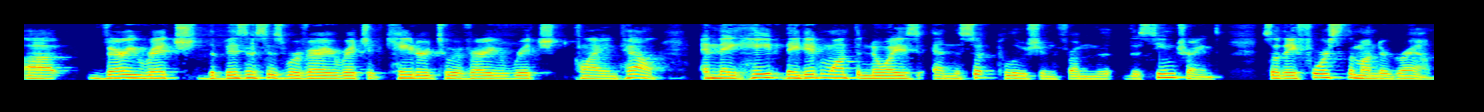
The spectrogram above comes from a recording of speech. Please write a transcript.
Uh, very rich. The businesses were very rich. It catered to a very rich clientele, and they hate. They didn't want the noise and the soot pollution from the, the steam trains, so they forced them underground.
